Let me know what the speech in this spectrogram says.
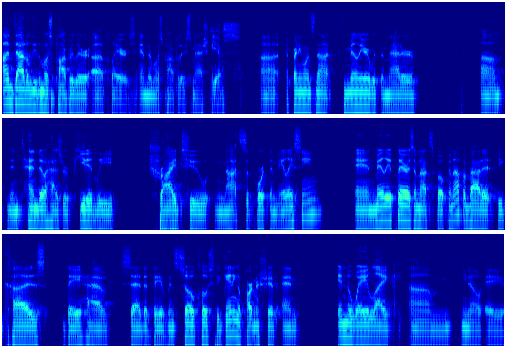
undoubtedly the most popular uh, players and their most popular Smash game. Yes. Uh, if anyone's not familiar with the matter, um, Nintendo has repeatedly tried to not support the Melee scene, and Melee players have not spoken up about it because they have said that they have been so close to gaining a partnership and in the way like um, you know a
